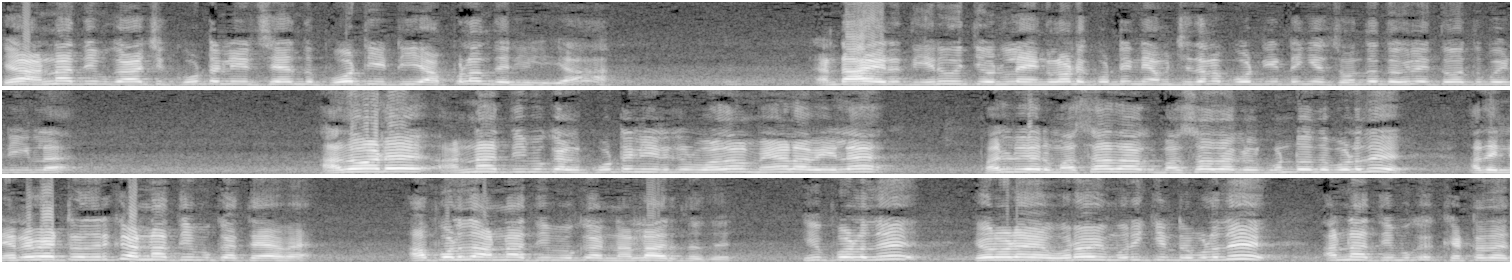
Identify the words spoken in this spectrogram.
ஏன் அதிமுக ஆட்சி கூட்டணியில் சேர்ந்து போட்டியிட்டீங்க அப்பெல்லாம் தெரியலையா? ரெண்டாயிரத்தி இருபத்தி ஒன்றில் எங்களோட கூட்டணி அமைச்சு தானே போட்டிட்டீங்க சொந்த தொகுதியிலே தோற்று போயிட்டீங்களா? அதோடு அதிமுக கூட்டணி இருக்கிற போதுதான் மேலவையில் பல்வேறு மசோதா மசோதாக்கள் கொண்டு வந்த பொழுது அதை நிறைவேற்றுவதற்கு அதிமுக தேவை. அப்பொழுது அதிமுக நல்லா இருந்தது. இப்பொழுது இவருடைய உறவை முறிக்கின்ற பொழுது அதிமுக கெட்டதாக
